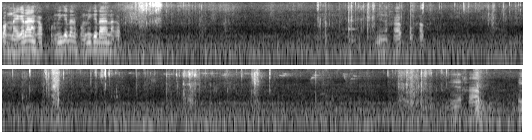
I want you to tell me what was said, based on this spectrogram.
ฝั่งไหนก็ได้ครับฝั่งนี้ก็ได้ฝั่งนี้ก็ได้นะครับ นี่นะครับครับ นี่นะครับให้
